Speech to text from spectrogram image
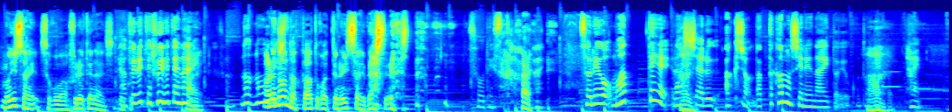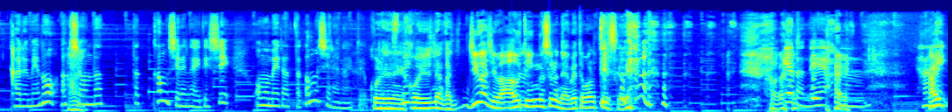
もう一切そこは触れてないです。触れて触れてない、はい。あれなんだった？とかっていうのは一切出してないです。たそうですか、はい。それを待ってらっしゃるアクションだったかもしれないということで、はい。はい、軽めのアクションだったかもしれないですし、重めだったかもしれないというこことれですね。ねこういうなんかじわじわアウティングするのやめてもらっていいですかね？わかりましたやだね。はい。うん。はい、はい。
